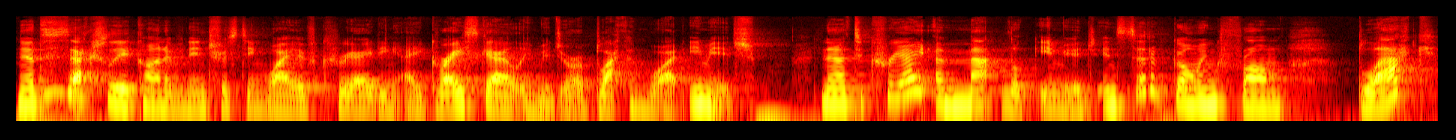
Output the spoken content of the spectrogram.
Now this is actually a kind of an interesting way of creating a grayscale image or a black and white image. Now to create a matte look image, instead of going from black,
